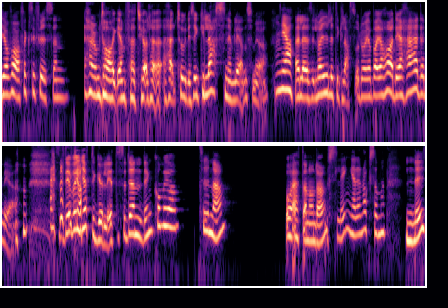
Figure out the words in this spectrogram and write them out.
jag var faktiskt i frysen häromdagen för att jag här tog till glass nämligen som jag, Ja, eller la i lite glass och då jag bara jaha det är här den är. Så det var Ja. jättegulligt, så den, den kommer jag tina och äta någon dag. och slänga den också men Nej,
